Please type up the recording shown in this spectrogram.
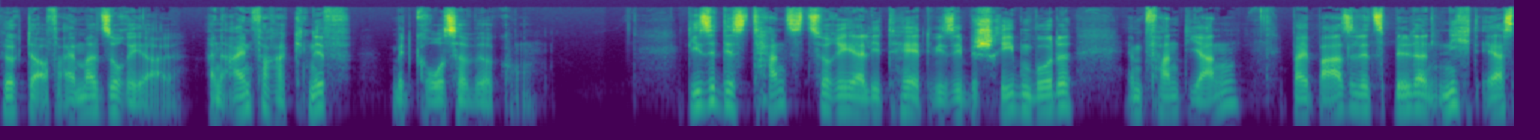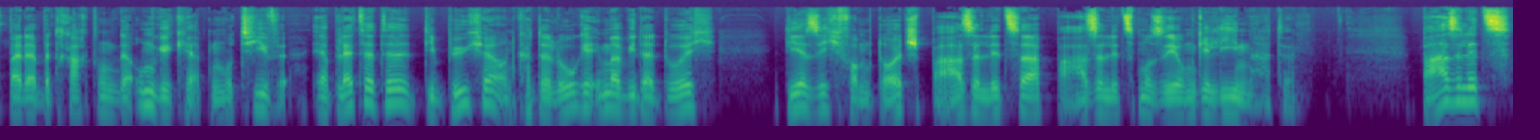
wirkte auf einmal surreal. Ein einfacher Kniff mit großer Wirkung. Diese Distanz zur Realität, wie sie beschrieben wurde, empfand Jan bei Baselitz Bildern nicht erst bei der Betrachtung der umgekehrten Motive. Er blätterte die Bücher und Kataloge immer wieder durch, die er sich vom Deutsch-Baselitzer Baselitz-Museum geliehen hatte. Baselitz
